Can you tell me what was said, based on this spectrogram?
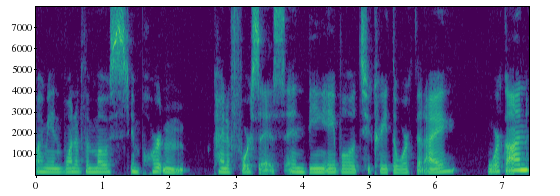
I mean one of the most important kind of forces in being able to create the work that I work on.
